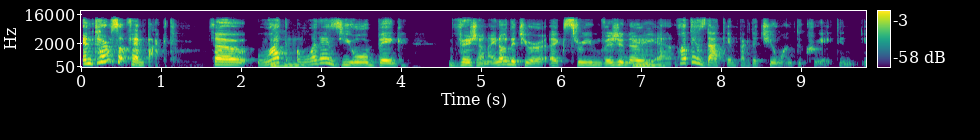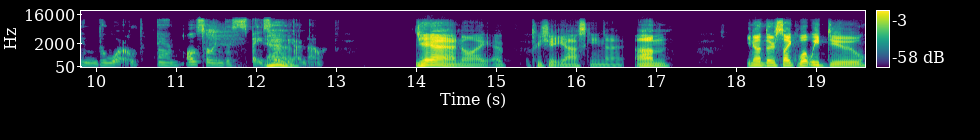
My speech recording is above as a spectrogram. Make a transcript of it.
in terms of impact so what mm-hmm. what is your big vision i know that you're extreme visionary mm. what is that impact that you want to create in in the world and also in this space yeah. where we are now yeah, no, I, I appreciate you asking that. Um, you know, there's like what we do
